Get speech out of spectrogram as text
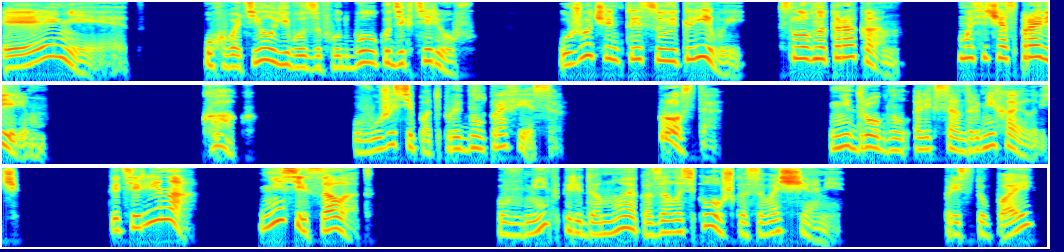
«Э, нет», — ухватил его за футболку Дегтярев. «Уж очень ты суетливый, словно таракан. Мы сейчас проверим». «Как?» — в ужасе подпрыгнул профессор. «Просто». Не дрогнул Александр Михайлович. «Катерина, неси салат». В миг передо мной оказалась плошка с овощами. «Приступай», —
